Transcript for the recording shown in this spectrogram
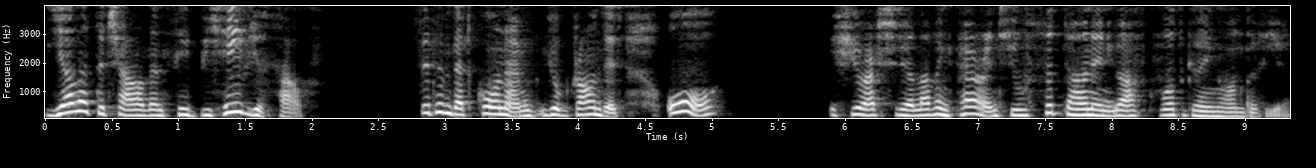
yell at the child and say, behave yourself. Sit in that corner and you're grounded. Or if you're actually a loving parent, you'll sit down and you ask, what's going on with you?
